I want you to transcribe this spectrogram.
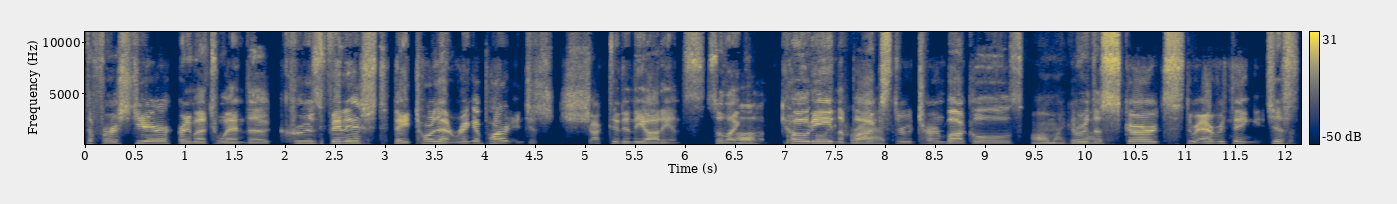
The first year, pretty much when the cruise finished, they tore that ring apart and just chucked it in the audience. So like Oh. Cody and the crap. Bucks threw turnbuckles, oh my god. through the skirts, through everything. Just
